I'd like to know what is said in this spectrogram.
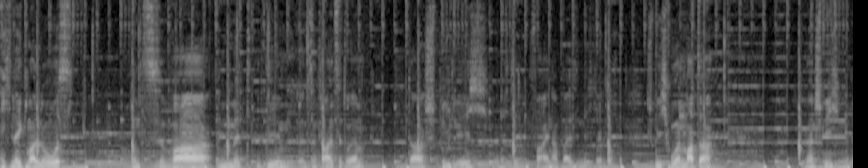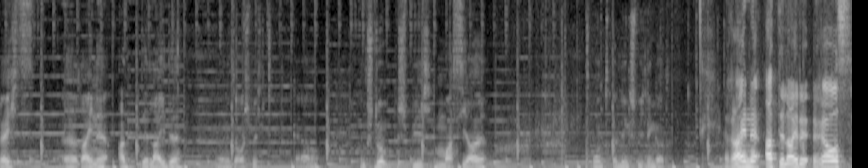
ich leg mal los. Und zwar mit dem äh, zentralen ZOM. Da spiele ich, wenn ich den Verein habe, weiß ich nicht. Ja doch. Spiele ich Juan Mata. Dann spiele ich rechts äh, Reine Adelaide, wenn man den so ausspricht. Keine Ahnung. Im Sturm spiele ich Martial. Und links spiele ich Lingard. Reine Adelaide raus.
